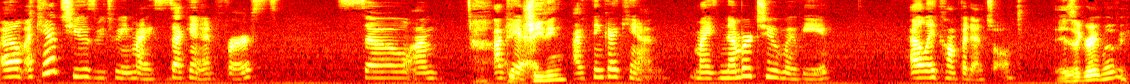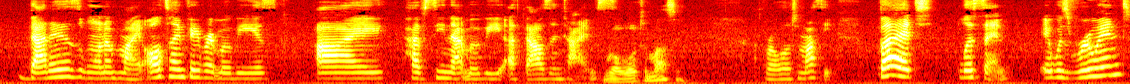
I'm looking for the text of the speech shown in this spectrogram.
Um, I can't choose between my second and first. So I'm Are okay. you cheating? I think I can. My number two movie, LA Confidential. Is a great movie. That is one of my all time favorite movies. I have seen that movie a thousand times. Rollo Tomasi. Rollo Tomasi. But listen, it was ruined,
